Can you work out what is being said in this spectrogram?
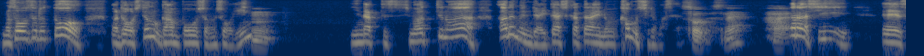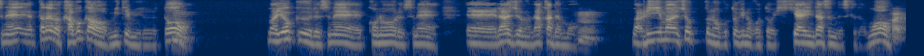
まあ、そうすると、まあ、どうしても元本保証の商品うん。になってしまうっていうのは、ある面では致し方ないのかもしれません。そうですね。はいた。だし、えーですね、例えば株価を見てみると、うんまあ、よくですね、このですね、えーラジオの中でも、うん。まあ、リーマンショックの時のことを引き合いに出すんですけども、はい。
